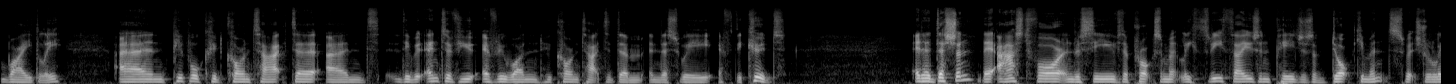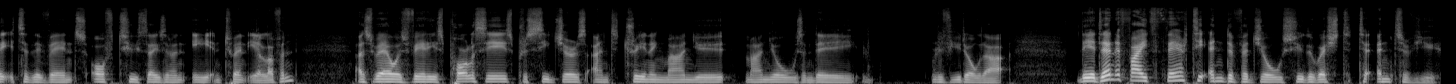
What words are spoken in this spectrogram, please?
widely, and people could contact it, and they would interview everyone who contacted them in this way if they could. In addition, they asked for and received approximately 3,000 pages of documents which related to the events of 2008 and 2011, as well as various policies, procedures, and training manu- manuals, and they reviewed all that. They identified 30 individuals who they wished to interview.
